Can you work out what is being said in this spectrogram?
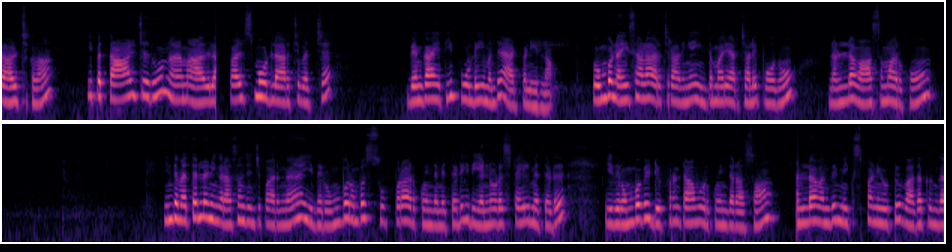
தாளிச்சிக்கலாம். இப்போ தாளித்ததும் நம்ம அதில் பல்ஸ் மோடில் அரைச்சி வச்ச வெங்காயத்தையும் பூண்டையும் வந்து ஆட் பண்ணிடலாம். ரொம்ப நைஸாலாம் அரைச்சிடாதீங்க. இந்த மாதிரி அரைச்சாலே போதும். நல்ல வாசமாக இருக்கும். இந்த மெத்தடில் நீங்கள் ரசம் செஞ்சு பாருங்கள் இது ரொம்ப ரொம்ப சூப்பராக இருக்கும். இந்த மெத்தடு இது என்னோடய ஸ்டைல் மெத்தடு இது ரொம்பவே டிஃப்ரெண்ட்டாகவும் இருக்கும் இந்த ரசம். நல்லா வந்து மிக்ஸ் பண்ணி விட்டு வதக்குங்க.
